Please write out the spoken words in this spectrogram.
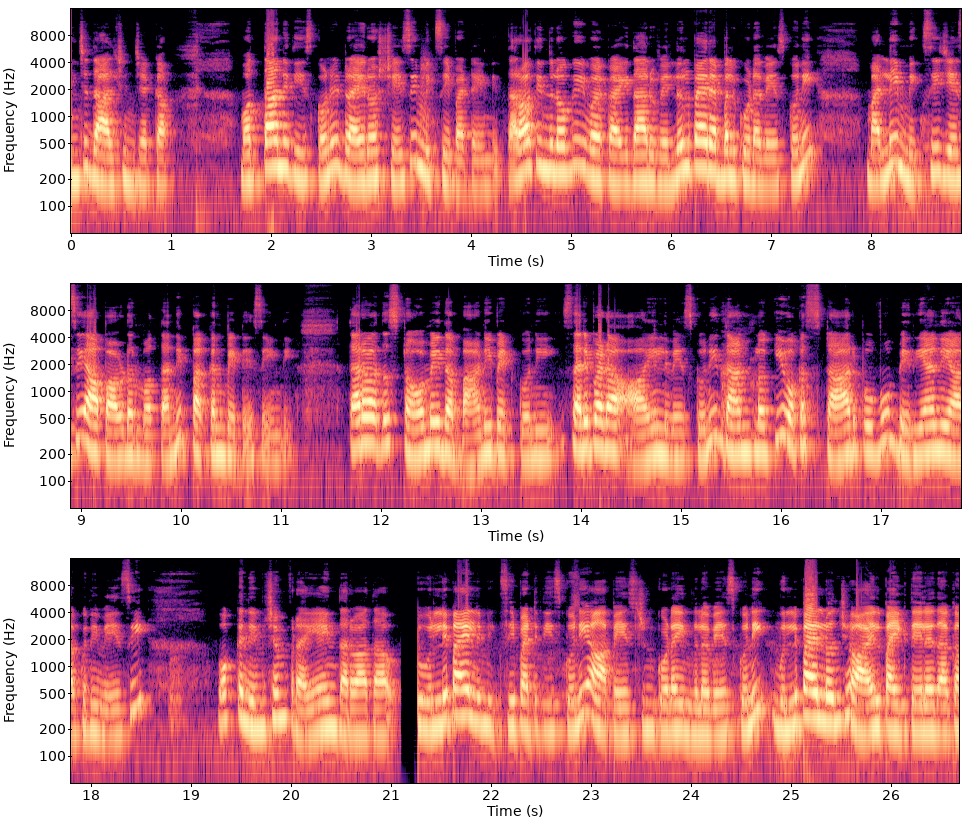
ఇంచు దాల్చిన చెక్క మొత్తాన్ని తీసుకొని డ్రై రోస్ట్ చేసి మిక్సీ పట్టేయండి. తర్వాత ఇందులోకి ఒక ఐదారు వెల్లుల్లిపాయ రెబ్బలు కూడా వేసుకొని మళ్ళీ మిక్సీ చేసి ఆ పౌడర్ మొత్తాన్ని పక్కన పెట్టేసేయండి. తర్వాత స్టవ్ మీద బాణీ పెట్టుకొని సరిపడా ఆయిల్ వేసుకొని దాంట్లోకి ఒక స్టార్ పువ్వు బిర్యానీ ఆకుని వేసి ఒక్క నిమిషం ఫ్రై అయిన తర్వాత ఉల్లిపాయలు మిక్సీ పట్టి తీసుకొని ఆ పేస్ట్ని కూడా ఇందులో వేసుకొని ఉల్లిపాయల్లోంచి ఆయిల్ పైకి తేలేదాకా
